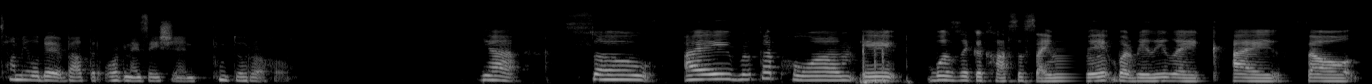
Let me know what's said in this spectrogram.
tell me a little bit about the organization Punto Rojo. Yeah. So I wrote that poem. It was like a class assignment, but really like I felt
